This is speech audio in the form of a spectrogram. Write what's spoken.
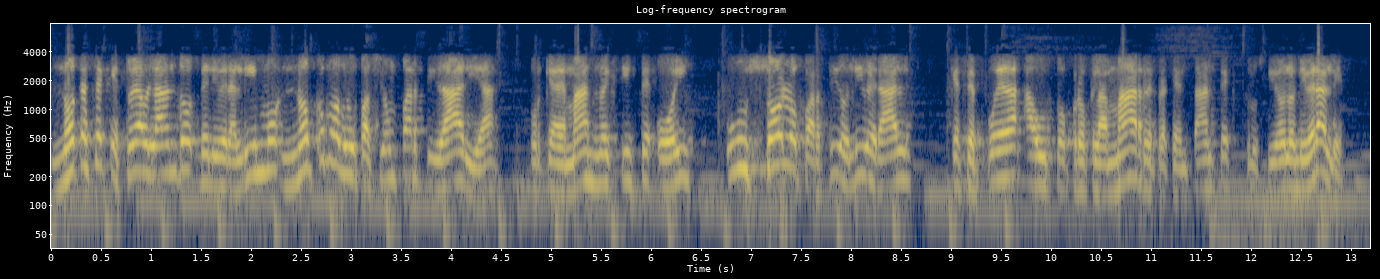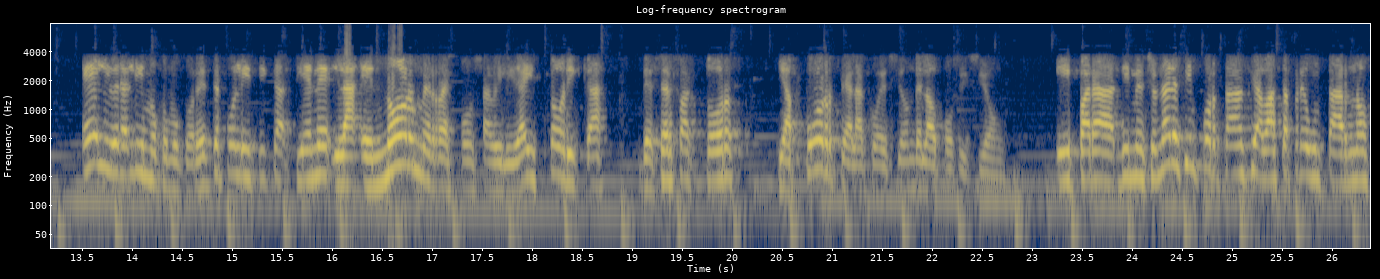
nótese que estoy hablando de liberalismo no como agrupación partidaria, porque además no existe hoy un solo partido liberal que se pueda autoproclamar representante exclusivo de los liberales. El liberalismo como corriente política tiene la enorme responsabilidad histórica de ser factor que aporte a la cohesión de la oposición. Y para dimensionar esa importancia basta preguntarnos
